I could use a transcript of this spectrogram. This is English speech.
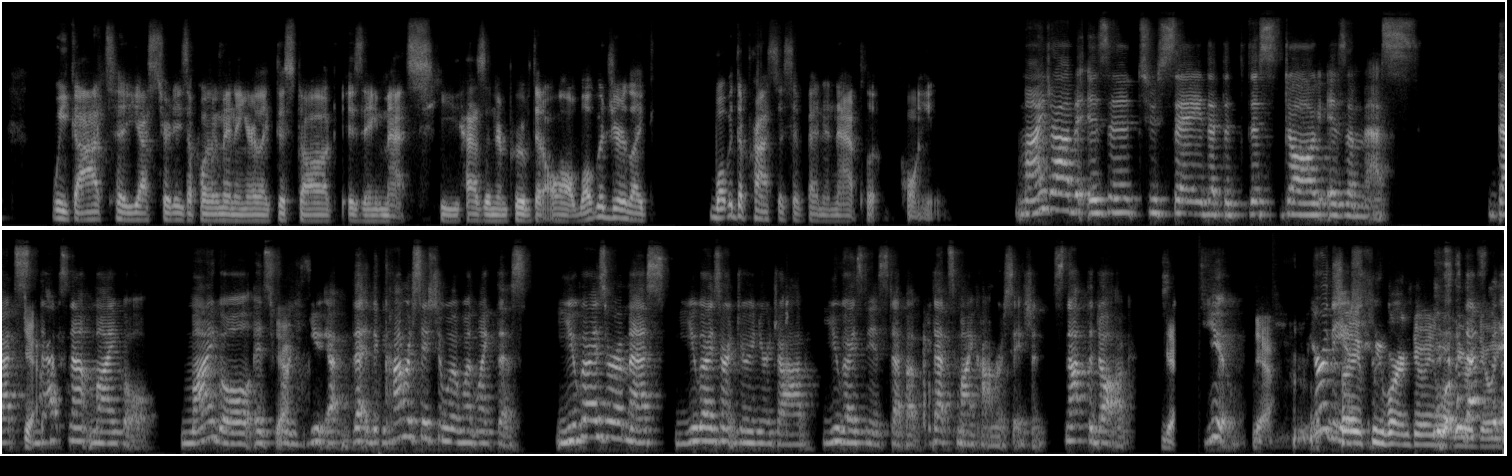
we got to yesterday's appointment and you're like this dog is a mess. He hasn't improved at all. What would your like what would the process have been in that pl- point? My job isn't to say that the, this dog is a mess. That's yeah. that's not my goal. My goal is for yeah. you uh, the, the conversation went like this. You guys are a mess. You guys aren't doing your job. You guys need to step up. That's my conversation. It's not the dog. Yeah. You. Yeah. You're the so issue. if we weren't doing what we were doing,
